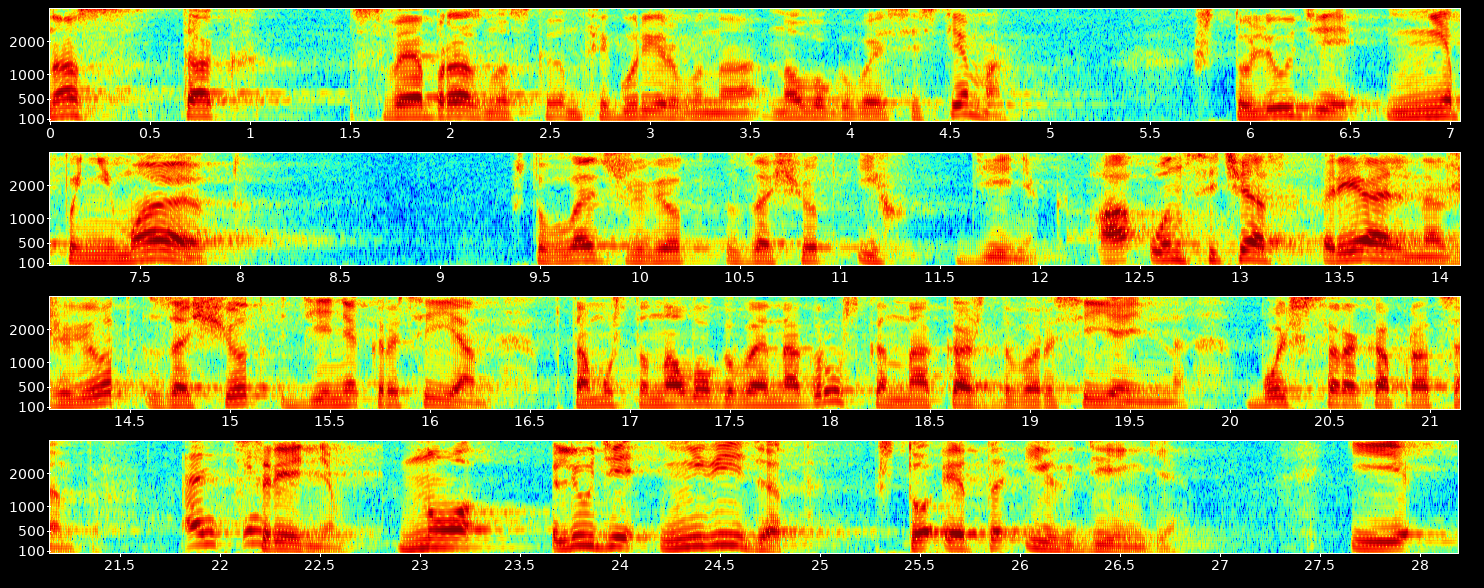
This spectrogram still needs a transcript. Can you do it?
нас так своеобразно сконфигурирована налоговая система, что люди не понимают, что власть живет за счет их денег. А он сейчас реально живет за счет денег россиян, потому что налоговая нагрузка на каждого россиянина больше 40% And в среднем. Но люди не видят, что это их деньги. И,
